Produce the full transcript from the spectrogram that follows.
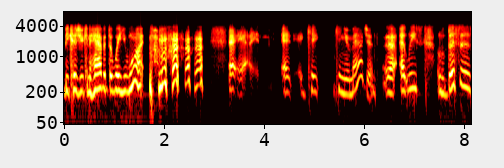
because you can have it the way you want. and, can, can you imagine? Uh, at least this is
